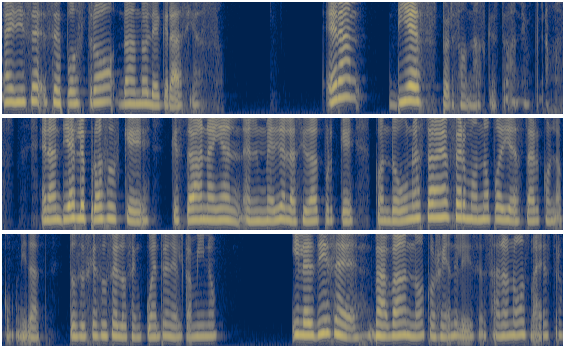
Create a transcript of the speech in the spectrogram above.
Ahí dice, se postró dándole gracias. Eran diez personas que estaban enfermas. Eran diez leprosos que, que estaban ahí en, en, medio de la ciudad porque cuando uno estaba enfermo no podía estar con la comunidad. Entonces Jesús se los encuentra en el camino y les dice, van, ¿no? Corriendo y le dice, sánanos, maestro.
